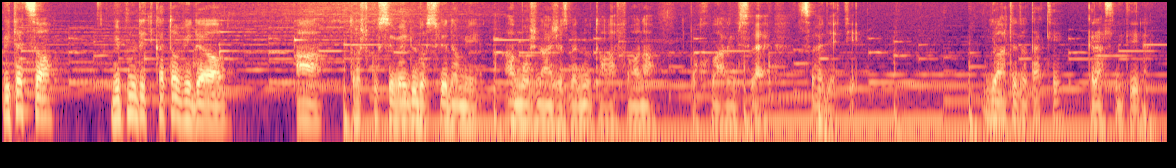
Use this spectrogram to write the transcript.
Víte co? Vypnu teďka to video a trošku si vejdu do svědomí a možná, že zvednu telefon a pochválím své, své děti. Uděláte to taky? Krásný týden.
